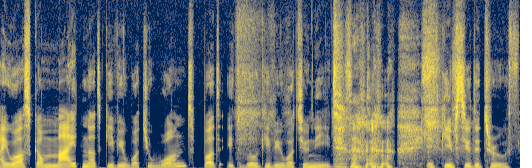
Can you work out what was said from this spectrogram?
ayahuasca might not give you what you want, but it will give you what you need. Exactly. it gives you the truth.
